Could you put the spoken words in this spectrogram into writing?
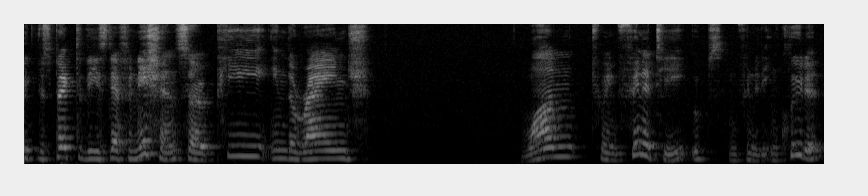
with respect to these definitions, so P in the range 1 to infinity, oops, infinity included,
